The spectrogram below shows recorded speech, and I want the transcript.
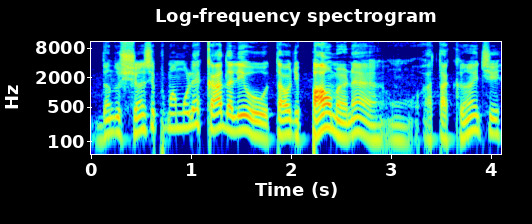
dando chance para uma molecada ali, o tal de Palmer, né? Um atacante.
